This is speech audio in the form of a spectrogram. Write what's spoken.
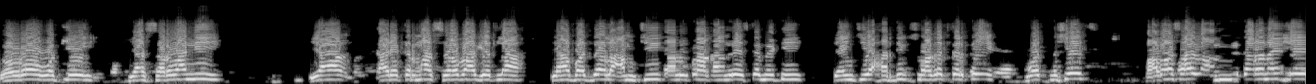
गौरव वकील या सर्वांनी या कार्यक्रमात सहभाग घेतला. त्याबद्दल आमची तालुका काँग्रेस कमिटी त्यांची हार्दिक स्वागत करते व तसेच बाबासाहेब आंबेडकरांना जे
